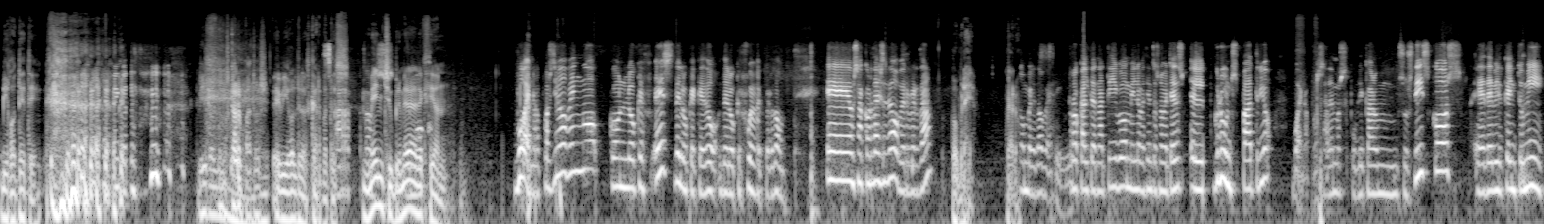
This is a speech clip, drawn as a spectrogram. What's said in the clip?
Bigotete. El de los Cárpatos. El de los Cárpatos. Cárpatos. Menchu, primera elección. Bueno, pues yo vengo con lo que es de lo que quedó, de lo que fue, perdón. Eh, ¿Os acordáis de Dover, verdad? Hombre, claro. Hombre, Dover. Rock alternativo, 1992. El grunge patrio. Bueno, pues sabemos que publicaron sus discos. eh, Devil Came to Me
